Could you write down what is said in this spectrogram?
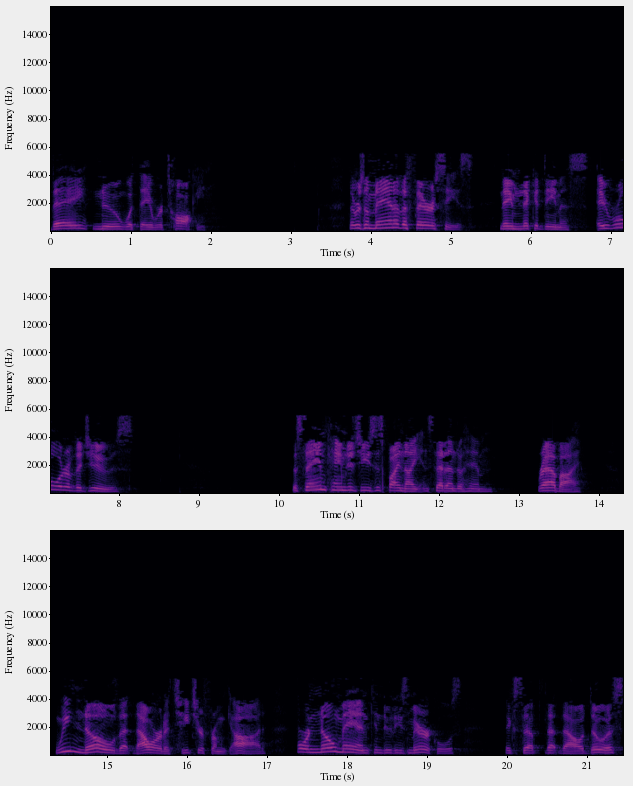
they knew what they were talking. There was a man of the Pharisees named Nicodemus, a ruler of the Jews. The same came to Jesus by night and said unto him, Rabbi, we know that thou art a teacher from God, for no man can do these miracles except that thou doest,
